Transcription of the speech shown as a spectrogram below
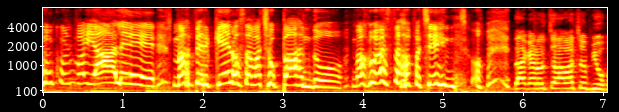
con quel maiale? Ma perché lo stava cioppando? Ma cosa stava facendo? Raga, non ce la faccio più.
